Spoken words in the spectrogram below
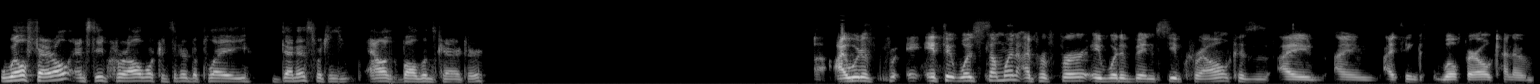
Will Ferrell and Steve Carell were considered to play Dennis, which is Alec Baldwin's character. that. I would have if it was someone. I prefer it would have been Steve Carell because I I I think Will Ferrell kind of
